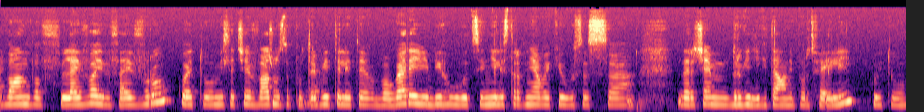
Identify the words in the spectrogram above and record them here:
IBAN в лева и в евро, което мисля, че е важно за потребителите в България и биха го оценили, сравнявайки го с, а, да речем, други дигитални портфели, които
